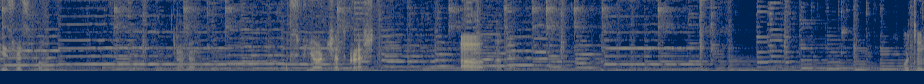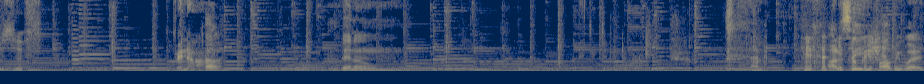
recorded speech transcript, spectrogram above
he's respawned. Okay. His VR chat crashed. Oh. Okay. What is this? Venom. Ah. Oh. Venom. Honestly, he took a you probably would.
